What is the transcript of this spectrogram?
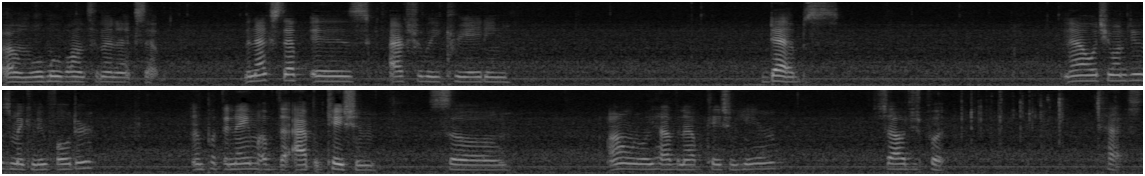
um, we'll move on to the next step. The next step is actually creating debs. Now what you want to do is make a new folder and put the name of the application. So I don't really have an application here. So I'll just put test.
